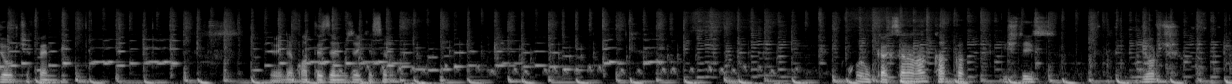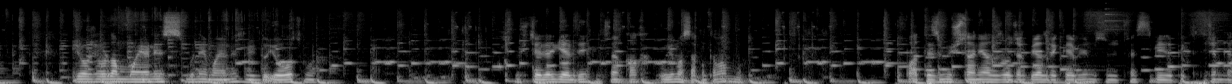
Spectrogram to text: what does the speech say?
George efendi. Şöyle patateslerimizi keselim. Oğlum kalksana lan kalk kalk işteyiz. George. George oradan mayonez. Bu ne mayonez mi? Yoğurt mu? Müşteriler geldi. Lütfen kalk. Uyuma sakın tamam mı? Patatesim 3 saniye hazır olacak. Biraz bekleyebilir misiniz? Lütfen sizi bir bekleteceğim de.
